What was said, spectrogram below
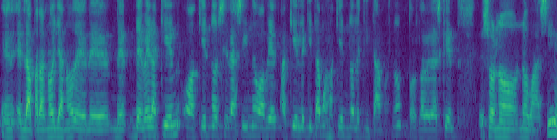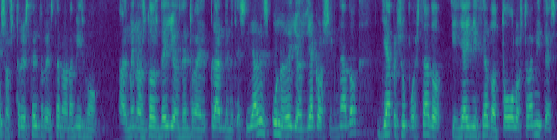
en, la paranoia ¿no? de, de, ver a quién o a quién no se le asigna o a, ver a quién le quitamos o a quién no le quitamos. ¿no? Pues la verdad es que eso no, no va así. Esos tres centros están ahora mismo, al menos dos de ellos dentro del plan de necesidades, uno de ellos ya consignado, ya presupuestado y ya iniciado todos los trámites,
